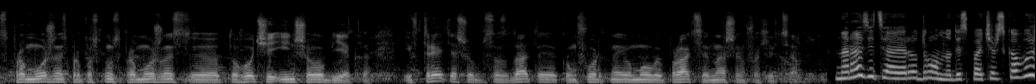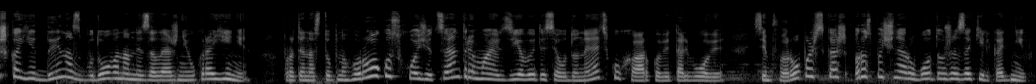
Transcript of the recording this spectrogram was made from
спроможність, пропускну спроможність е, того чи іншого об'єкта. І втретє, щоб создати комфортні умови праці нашим фахівцям. Наразі ця аеродромно-диспетчерська вишка єдина збудована в незалежній Україні. Проте наступного року схожі центри мають з'явитися у Донецьку, Харкові та Львові. Сімферопольська ж розпочне роботу вже за кілька днів.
